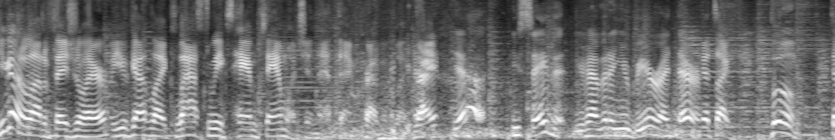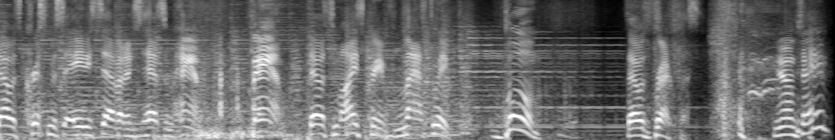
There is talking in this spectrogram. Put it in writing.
You got a lot of facial hair. You got like last week's ham sandwich in that thing, probably, right? Yeah, you save it. You have it in your beer right there. It's like, boom, that was Christmas 87. I just had some ham. Bam, that was some ice cream from last week. Boom, that was breakfast. You know what I'm saying?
